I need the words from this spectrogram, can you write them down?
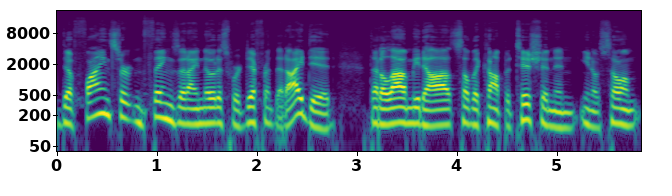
defined certain things that I noticed were different that I did that allowed me to uh, outsell the competition and you know sell them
